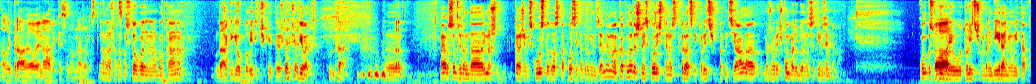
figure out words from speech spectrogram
Ali prave ove navike su nam nažalost. Da, nažalost, nakon 100 godina Balkana, Da. čak i geopolitički, teško očekivati. Da. E, Pa evo, s obzirom da imaš, kažem, iskustvo dosta posjeta drugim zemljama, kako gledaš na iskorištenost hrvatskih turističkih potencijala, možemo reći komparabilno sa tim zemljama? Koliko smo Pa- dobri u turističkom brendiranju i tako?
